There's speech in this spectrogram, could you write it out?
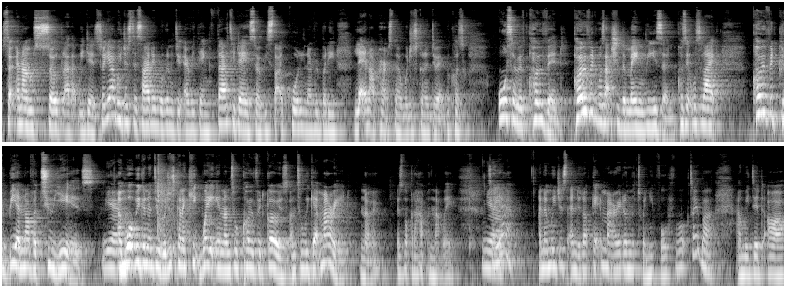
So, and I'm so glad that we did. So, yeah, we just decided we're going to do everything 30 days. So, we started calling everybody, letting our parents know we're just going to do it because also with COVID, COVID was actually the main reason because it was like, COVID could be another two years. Yeah. And what we're gonna do, we're just gonna keep waiting until COVID goes, until we get married. No, it's not gonna happen that way. Yeah. So yeah. And then we just ended up getting married on the 24th of October. And we did our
